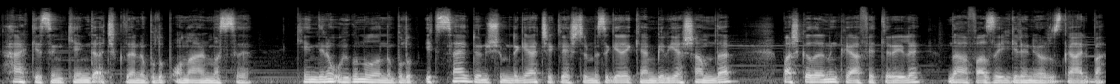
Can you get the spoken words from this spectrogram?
Herkesin kendi açıklarını bulup onarması, kendine uygun olanı bulup içsel dönüşümünü gerçekleştirmesi gereken bir yaşamda başkalarının kıyafetleriyle daha fazla ilgileniyoruz galiba.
